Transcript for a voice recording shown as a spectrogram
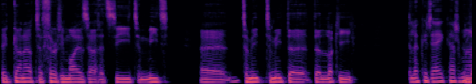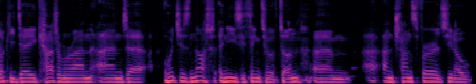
They'd gone out to thirty miles out at sea to meet. Uh, to meet to meet the the lucky The lucky day, catamaran. Lucky Day catamaran, and uh, which is not an easy thing to have done, um, and transferred, you know,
